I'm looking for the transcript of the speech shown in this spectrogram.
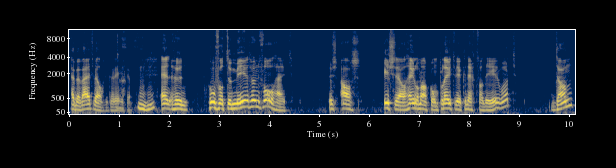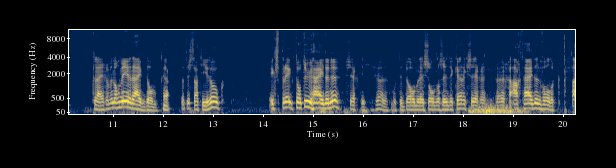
hebben wij het wel gekregen. Mhm. En hun, hoeveel te meer hun volheid. Dus als Israël helemaal compleet weer knecht van de Heer wordt, dan krijgen we nog meer rijkdom. Ja. Dat staat hier ook. Ik spreek tot u heidenen, zegt hij. Ja, dat moet de dominee zondags in de kerk zeggen. Geacht heidenvolk.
